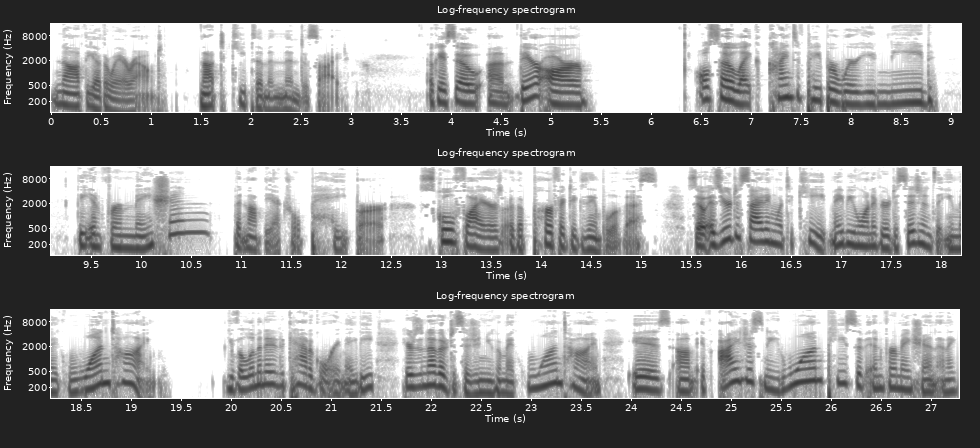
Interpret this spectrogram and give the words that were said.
not the other way around, not to keep them and then decide. Okay, so um, there are also like kinds of paper where you need the information, but not the actual paper. School flyers are the perfect example of this. So, as you're deciding what to keep, maybe one of your decisions that you make one time you've eliminated a category maybe. Here's another decision you can make. One time is um, if i just need one piece of information and i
